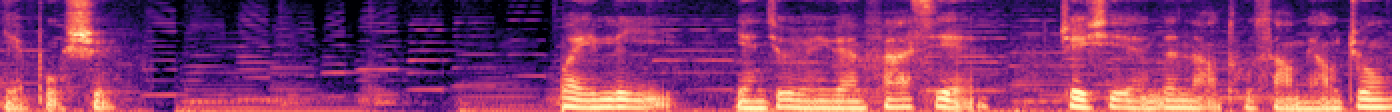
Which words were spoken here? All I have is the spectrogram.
也不是。为例，研究人员发现，这些人的脑图扫描中。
